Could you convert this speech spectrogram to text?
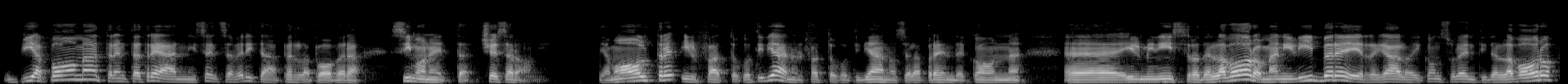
Via Poma, 33 anni senza verità per la povera Simonetta Cesaroni. Andiamo oltre, il Fatto Quotidiano, il Fatto Quotidiano se la prende con eh, il Ministro del Lavoro, mani libere, il regalo ai consulenti del lavoro,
